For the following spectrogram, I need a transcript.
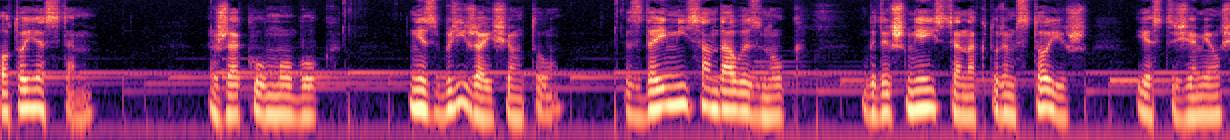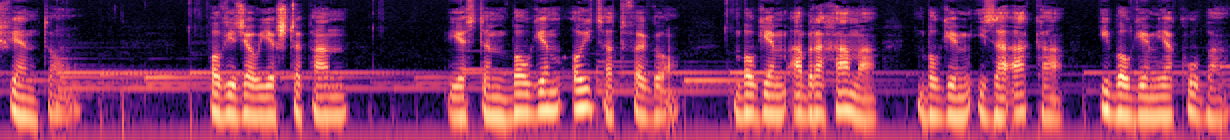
Oto jestem. Rzekł mu Bóg: Nie zbliżaj się tu, zdejmij sandały z nóg, gdyż miejsce, na którym stoisz, jest ziemią świętą. Powiedział jeszcze Pan: Jestem Bogiem Ojca Twego, Bogiem Abrahama, Bogiem Izaaka i Bogiem Jakuba.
